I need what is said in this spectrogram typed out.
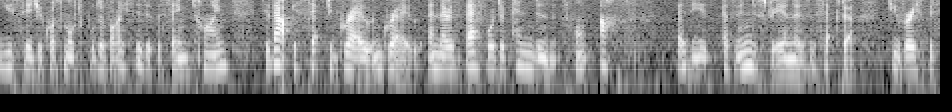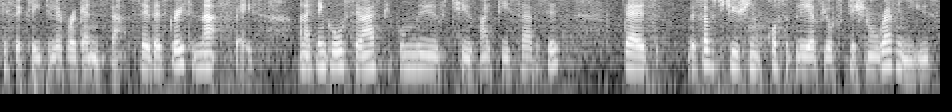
usage across multiple devices at the same time. So that is set to grow and grow, and there is therefore dependence on us as, a, as an industry and as a sector to very specifically deliver against that. So there's growth in that space, and I think also as people move to IP services, there's the substitution possibly of your traditional revenues,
